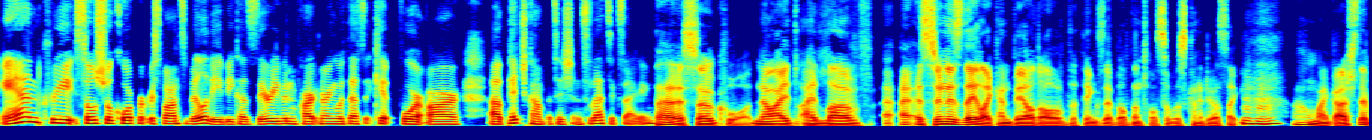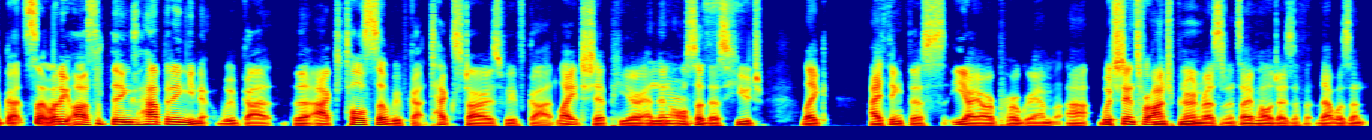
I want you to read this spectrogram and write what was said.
and create social corporate responsibility because they're even partnering with us at KIPP for our uh, pitch competition. So that's exciting. That is so cool. No, I I love I, as soon as they like unveiled all of the things that Build in Tulsa was going to do. I was like, mm-hmm. oh my gosh, they've got so many awesome things happening. You know, we've got the Act Tulsa, we've got Techstars, we've got Lightship here, and then yes. also this huge like I think this EIR program, uh, which stands for Entrepreneur in Residence. Mm-hmm. I apologize if that wasn't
